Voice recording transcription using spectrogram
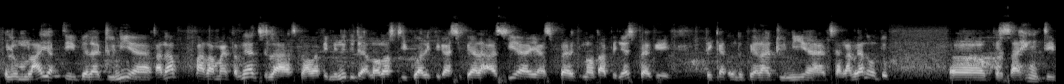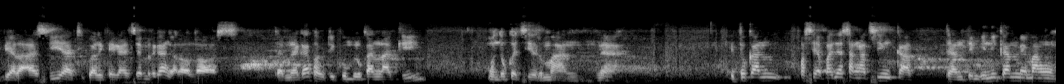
belum layak di Piala Dunia karena parameternya jelas bahwa tim ini tidak lolos di kualifikasi Piala Asia yang sebagai notabene sebagai tiket untuk Piala Dunia. Jangankan untuk uh, bersaing di Piala Asia di kualifikasi mereka nggak lolos dan mereka baru dikumpulkan lagi untuk ke Jerman. Nah itu kan persiapannya sangat singkat dan tim ini kan memang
